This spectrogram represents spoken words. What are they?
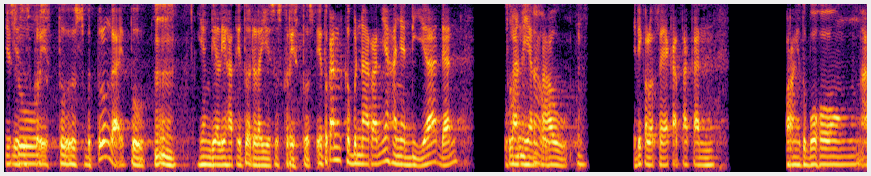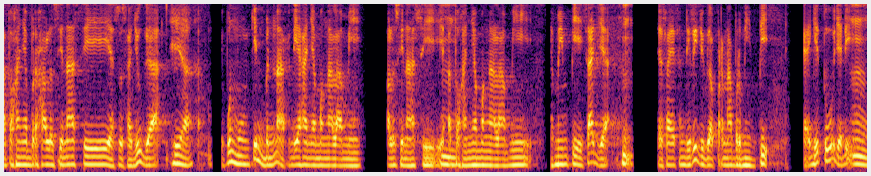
Yesus Kristus. Betul nggak itu? Mm -hmm yang dia lihat itu adalah Yesus Kristus. Itu kan kebenarannya hanya dia dan Tuhan, Tuhan yang tahu. tahu. Jadi kalau saya katakan orang itu bohong atau hanya berhalusinasi, ya susah juga. Iya. Meskipun mungkin benar dia hanya mengalami halusinasi hmm. atau hanya mengalami ya, mimpi saja. Hmm. Ya saya sendiri juga pernah bermimpi kayak gitu. Jadi hmm.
